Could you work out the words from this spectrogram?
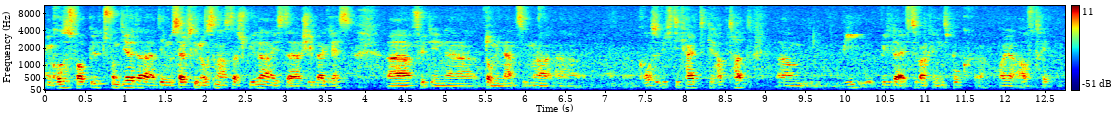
Ein großes Vorbild von dir, der, den du selbst genossen hast als Spieler, ist der Gilbert Gress, äh, für den äh, Dominanz immer äh, große Wichtigkeit gehabt hat. Ähm, wie will der FC Wacker Innsbruck äh, heuer auftreten?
